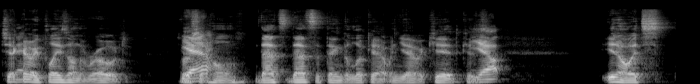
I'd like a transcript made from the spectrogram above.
Check Yeah. how he plays on the road versus Yeah. at home. That's that's the thing to look at when you have a kid. Cause Yeah, you know, it's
